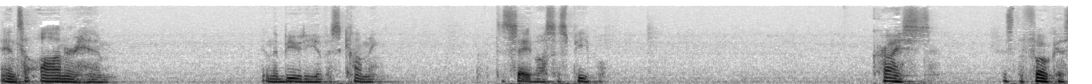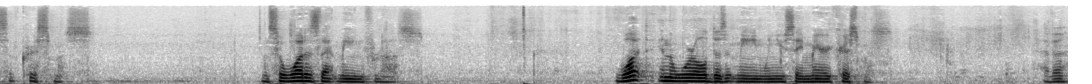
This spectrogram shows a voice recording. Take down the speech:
and to honor Him in the beauty of His coming to save us as people. Christ is the focus of Christmas. And so, what does that mean for us? What in the world does it mean when you say Merry Christmas? Have a,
